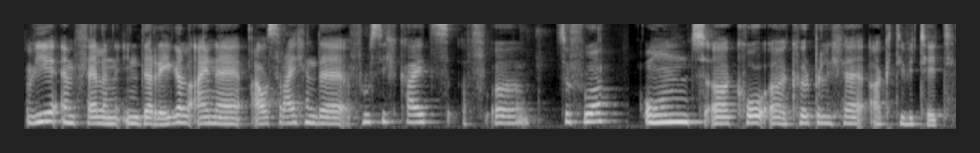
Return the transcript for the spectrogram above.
Wir empfehlen in der Regel eine ausreichende Flüssigkeitszufuhr und äh, äh, körperliche Aktivität.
